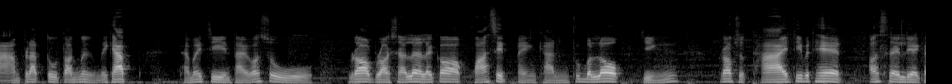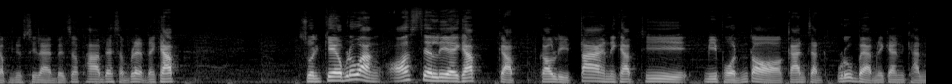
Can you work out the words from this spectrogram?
3 ประตูต่อ1นะครับทำให้จีนผ่านเข้าสู่รอบรองชาเลอร์แล้วก็คว้าสิทธิ์ไปแข่งขันฟุตบอลโลกหญิง รอบสุดท้ายที่ประเทศออสเตรเลียกับนิวซีแลนด์เป็นเจ้าภาพได้สำเร็จนะครับ ส่วนเกมระหว่างออสเตรเลียครับกับ เกาหลีใต้นะครับที่มีผลต่อการจัดรูปแบบในการขัน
